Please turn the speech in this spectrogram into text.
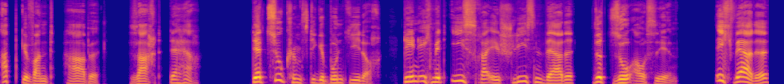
abgewandt habe, sagt der Herr. Der zukünftige Bund jedoch, den ich mit Israel schließen werde, wird so aussehen. Ich werde,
